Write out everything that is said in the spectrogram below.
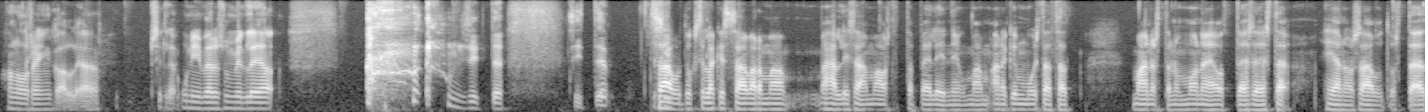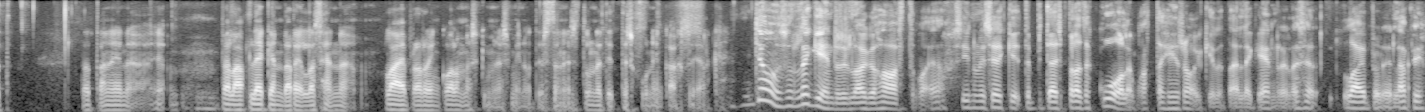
Halorenkaalle ja sille universumille ja sitten, sitten Saavutuksillakin saa varmaan vähän lisää maustetta peliin, niin kuin mä ainakin muistan, että sä oot mainostanut moneen otteeseen sitä hienoa saavutusta, että tota niin, pelaat legendarilla sen libraryn 30 minuutissa, niin sä tunnet itse kuninkaaksi sen jälkeen. Joo, se on Legendarilla aika haastava ja siinä oli sekin, että pitäisi pelata kuolematta Heroikilla tai Legendarilla se library läpi.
